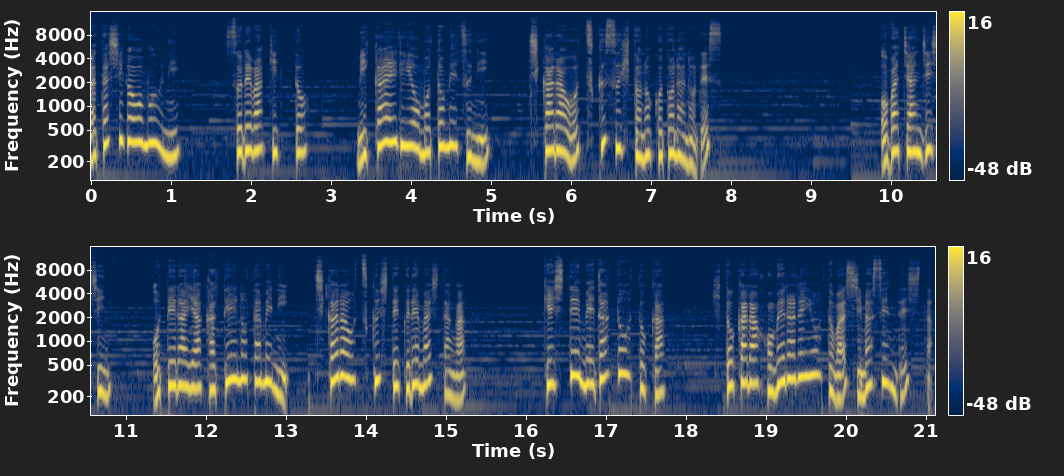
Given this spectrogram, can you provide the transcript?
私が思うにそれはきっと見返りを求めずに力を尽くす人のことなのです。おばちゃん自身お寺や家庭のために力を尽くしてくれましたが決して目立とうとか人から褒められようとはしませんでした。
